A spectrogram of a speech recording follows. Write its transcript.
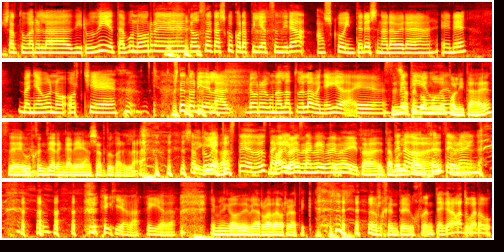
sartu garela dirudi. Eta bueno, horre gauzak asko korapilatzen dira, asko interesen arabera ere. Baina, bueno, hortxe, uste hori dela gaur egun aldatu dela, baina egia. E, beti egun modu polita, ez? E, urgentziaren garean sartu garela. Sartu gaitu uste, edo, ez bai, dakit, bai, bai, bai, bai, eta, eta polita da, urgente, orain. egia da, egia da. Hemen gaude behar bada horregatik. urgente, urgente, grabatu behar dugu.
